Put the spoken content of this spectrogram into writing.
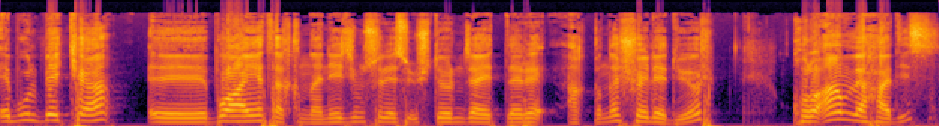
Ebul Beka e, bu ayet hakkında Necim suresi 3-4. ayetleri hakkında şöyle diyor. Kur'an ve hadis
